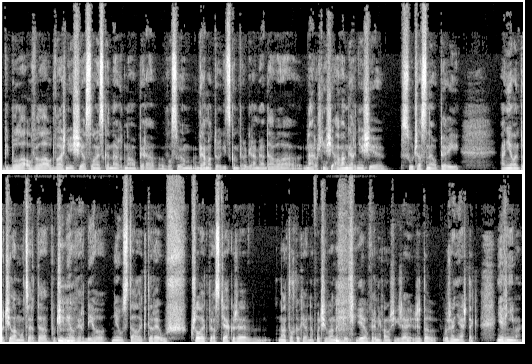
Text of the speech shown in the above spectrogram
by bola oveľa odvážnejšia Slovenská národná opera vo svojom dramaturgickom programe a dávala náročnejšie, avantgardnejšie súčasné opery a nie len točila Mozarta, Pucciniho, mm-hmm. Verdiho neustále, ktoré už človek proste akože má toľkokrát napočúvané, keď je operný fanúšik, že, že to už ani až tak nevníma.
